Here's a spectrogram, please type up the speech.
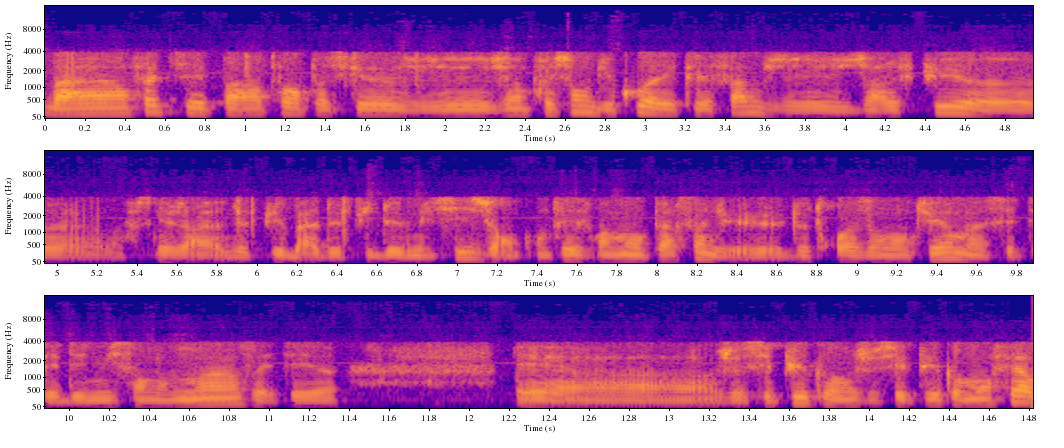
Bah, en fait, c'est par rapport parce que j'ai l'impression que du coup avec les femmes, j'arrive plus euh, parce que depuis bah, depuis 2006, j'ai rencontré vraiment personne. J'ai eu deux trois aventures, mais c'était des nuits sans lendemain. Ça a été euh, et euh, je sais plus comment je sais plus comment faire.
